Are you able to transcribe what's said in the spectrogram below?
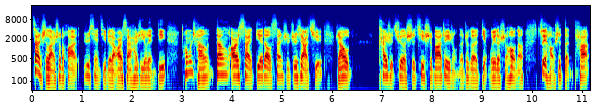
暂时来说的话，日线级别的 RSI 还是有点低。通常当 RSI 跌到三十之下去，然后开始去了十七、十八这种的这个点位的时候呢，最好是等它。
